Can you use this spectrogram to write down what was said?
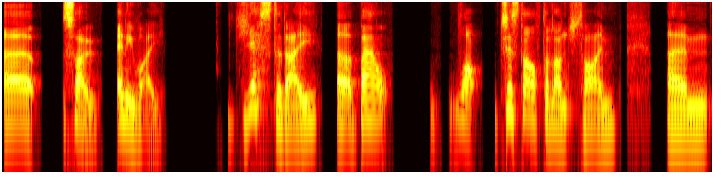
uh, so anyway, yesterday at about what just after lunchtime, um,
